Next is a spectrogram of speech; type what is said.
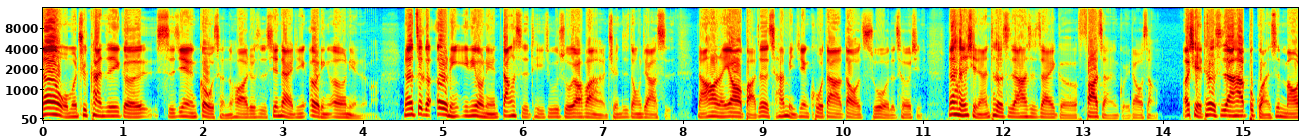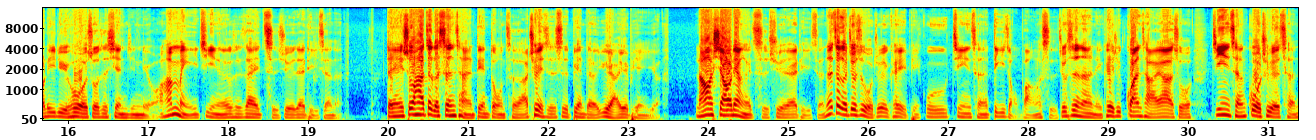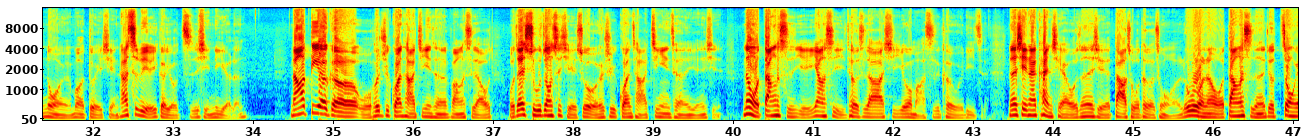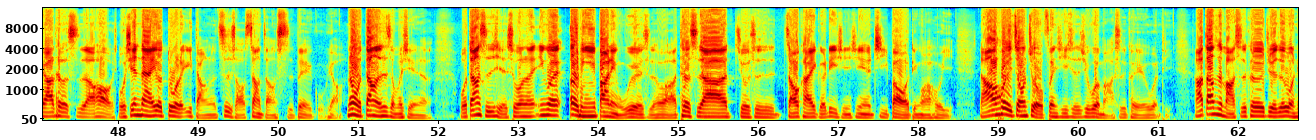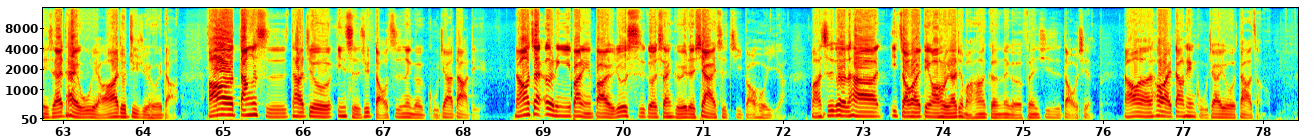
那我们去看这个时间构成的话，就是现在已经二零二二年了嘛。那这个二零一六年当时提出说要发展全自动驾驶，然后呢要把这个产品线扩大到所有的车型。那很显然，特斯拉是在一个发展轨道上，而且特斯拉它不管是毛利率或者说是现金流啊，它每一季呢都是在持续的在提升的。等于说，它这个生产的电动车啊，确实是变得越来越便宜了。然后销量也持续的在提升，那这个就是我觉得可以评估经营层的第一种方式，就是呢，你可以去观察一下说，经营层过去的承诺有没有兑现，他是不是有一个有执行力的人。然后第二个我会去观察经营层的方式啊，我我在书中是写说我会去观察经营层的言行。那我当时也一样是以特斯拉 CEO 马斯克为例子。那现在看起来我真的写的大错特错。如果呢我当时呢就重压特斯拉的话，我现在又多了一档了至少上涨十倍的股票。那我当时是怎么写的？我当时写说呢，因为二零一八年五月的时候啊，特斯拉就是召开一个例行性的季报的电话会议，然后会中就有分析师去问马斯克一个问题，然后当时马斯克就觉得这个问题实在太无聊啊，他就拒绝回答。然后当时他就因此去导致那个股价大跌。然后在二零一八年八月，就是时隔三个月的下一次季报会议啊，马斯克他一召开电话会，他就马上跟那个分析师道歉。然后呢，后来当天股价又大涨。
